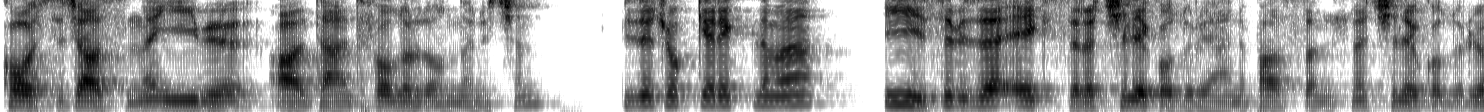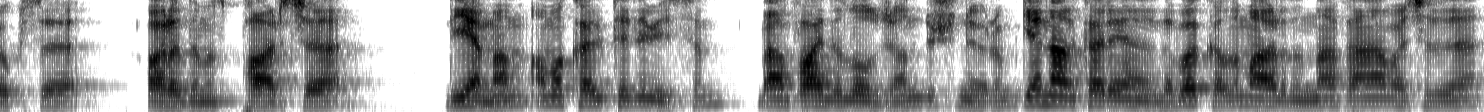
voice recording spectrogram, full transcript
Kostic aslında iyi bir alternatif olurdu onlar için. Bize çok gerekli mi? İyisi bize ekstra çilek olur yani pastanın üstüne çilek olur. Yoksa aradığımız parça diyemem ama kaliteli bir isim. Ben faydalı olacağını düşünüyorum. Genel kariyerine de bakalım ardından Fenerbahçe'de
